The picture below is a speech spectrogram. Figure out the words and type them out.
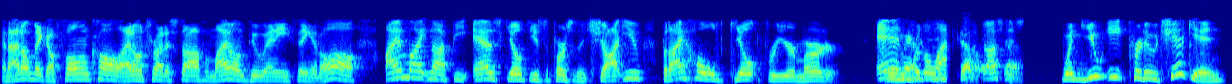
and I don't make a phone call, I don't try to stop them, I don't do anything at all, I might not be as guilty as the person that shot you, but I hold guilt for your murder and Amen. for the lack Yep, of justice. yep. When you eat Perdue chicken,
